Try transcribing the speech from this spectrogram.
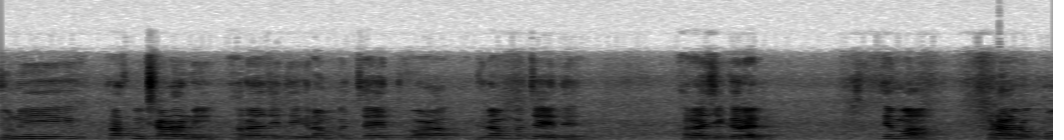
જૂની પ્રાથમિક શાળાની હરાજીથી ગ્રામ પંચાયત ગ્રામ પંચાયતે હરાજી કરેલ. તેમાં ઘણા લોકો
